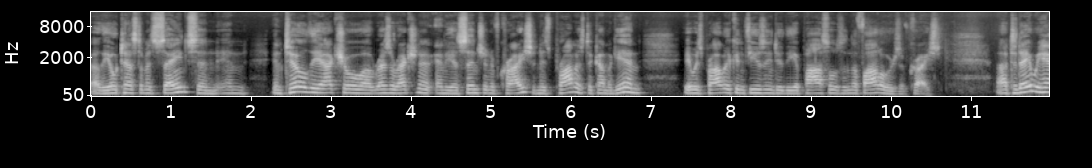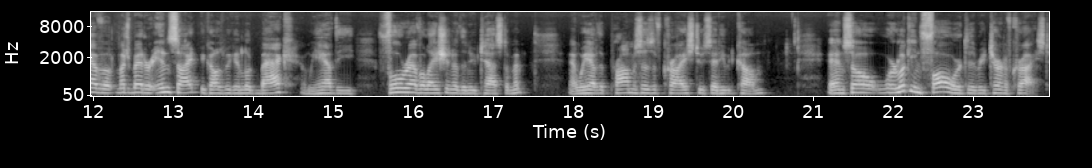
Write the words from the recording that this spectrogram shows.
uh, the Old Testament saints. And, and until the actual uh, resurrection and the ascension of Christ and his promise to come again, it was probably confusing to the apostles and the followers of Christ. Uh, today we have a much better insight because we can look back and we have the full revelation of the New Testament and we have the promises of Christ who said he would come. And so we're looking forward to the return of Christ.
